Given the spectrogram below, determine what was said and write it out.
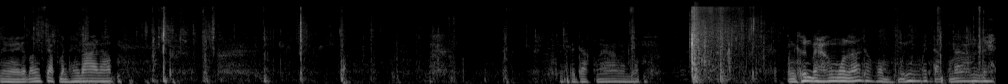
ยังไงก็ต้องจับมันให้ได้นะครับ จะไปดักหน้ามันครับ มันขึ้นไปข้างบนแล้วเดี๋ยวผมวิ่งไปดักหน้ามันเลย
